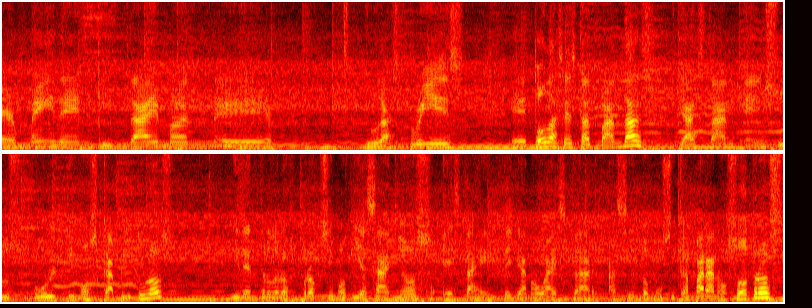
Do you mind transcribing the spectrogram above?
Iron Maiden, King Diamond, eh, Judas Priest, eh, todas estas bandas ya están en sus últimos capítulos y dentro de los próximos 10 años esta gente ya no va a estar haciendo música para nosotros.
